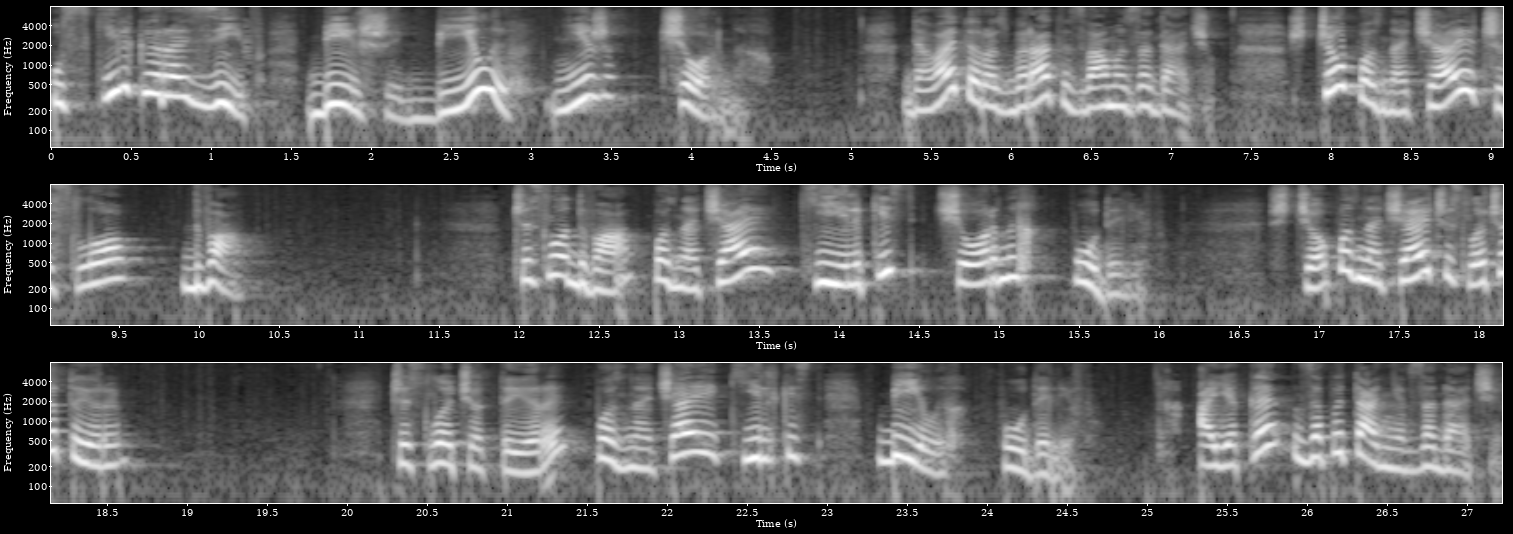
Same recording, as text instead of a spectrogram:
У скільки разів більше білих, ніж чорних? Давайте розбирати з вами задачу. Що позначає число 2? Число 2 позначає кількість чорних пуделів. Що позначає число 4? Число 4 позначає кількість білих пуделів. А яке запитання в задачі?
